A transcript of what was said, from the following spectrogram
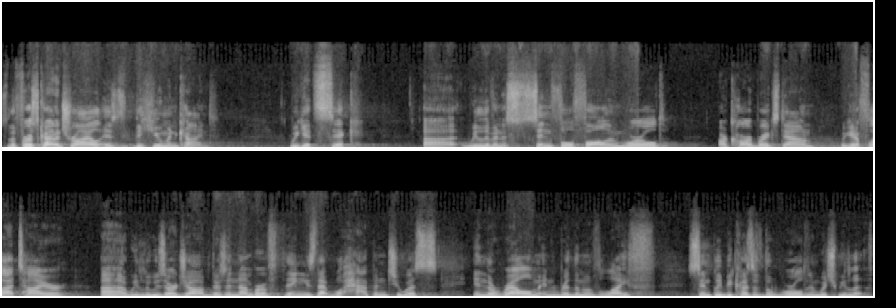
So the first kind of trial is the human kind. We get sick. Uh, we live in a sinful, fallen world. Our car breaks down. We get a flat tire. Uh, we lose our job. There's a number of things that will happen to us in the realm and rhythm of life simply because of the world in which we live.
